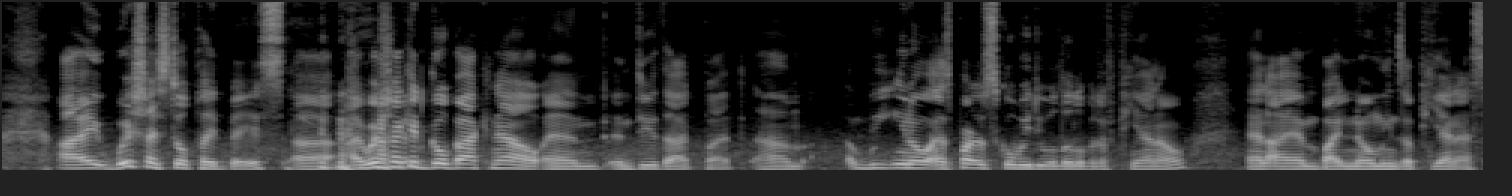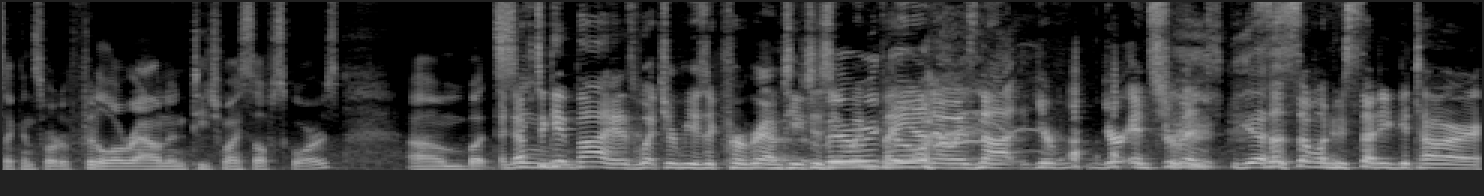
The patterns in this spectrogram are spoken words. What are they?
I wish I still played bass. Uh, I wish I could go back now and, and do that, but um, we, you know, as part of school, we do a little bit of piano, and I am by no means a pianist. I can sort of fiddle around and teach myself scores, um, but Enough to get by is what your music program teaches There you we when go. piano is not your your instrument. Yes. So someone who studied guitar.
